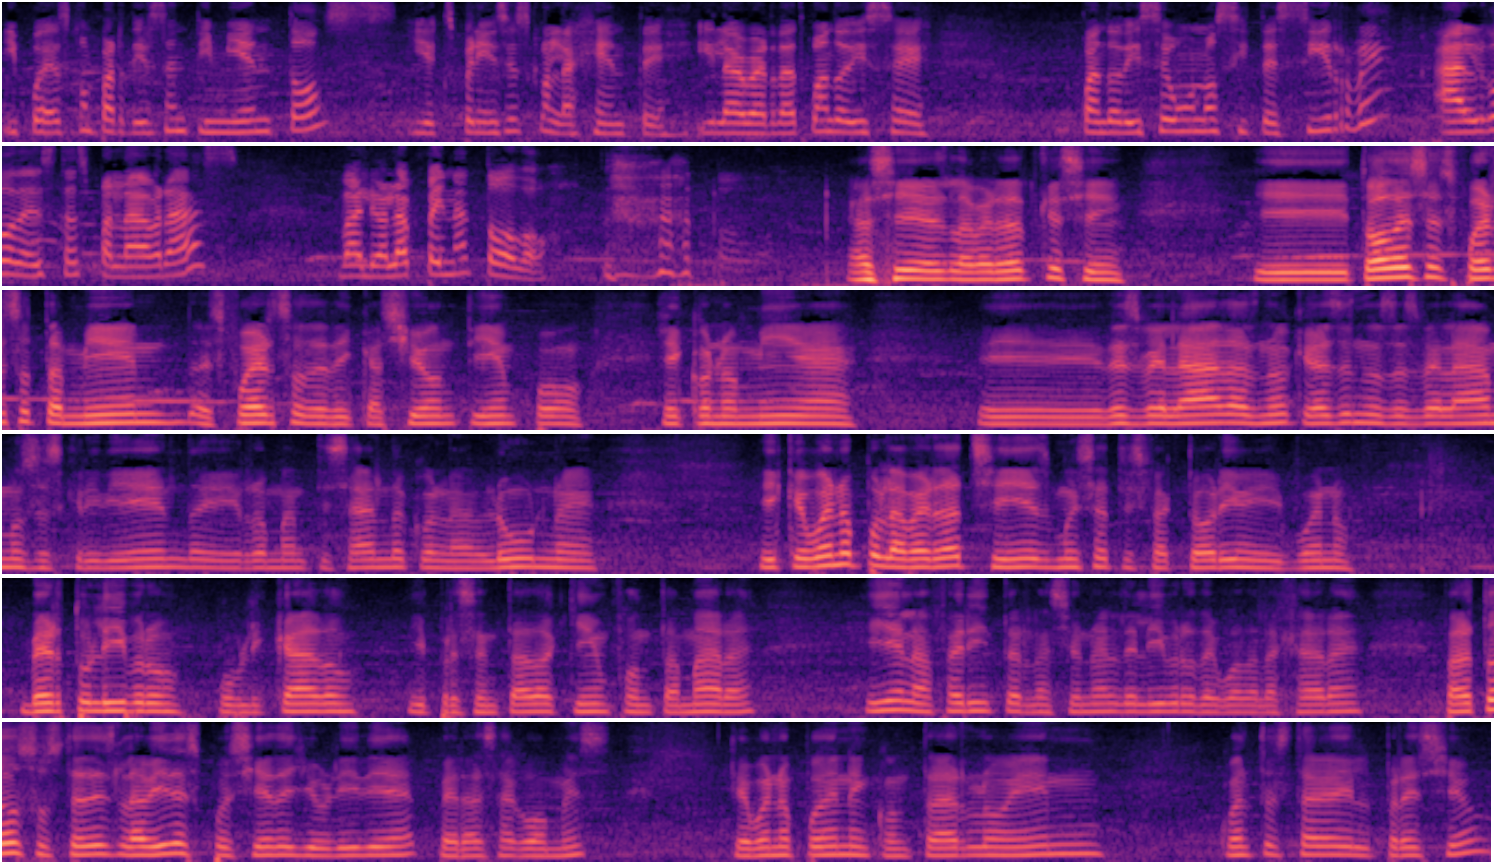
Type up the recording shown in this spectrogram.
y puedes compartir sentimientos y experiencias con la gente. Y la verdad cuando dice, cuando dice uno si te sirve algo de estas palabras, valió la pena todo. Así es, la verdad que sí. Y todo ese esfuerzo también, esfuerzo, dedicación, tiempo, economía, eh, desveladas, ¿no? Que a veces nos desvelamos escribiendo y romantizando con la luna. Y que bueno, pues la verdad sí es muy satisfactorio y bueno, ver tu libro publicado y presentado aquí en Fontamara y en la Feria Internacional del Libro de Guadalajara. Para todos ustedes, La vida es poesía de Yuridia Peraza Gómez, que bueno, pueden encontrarlo en... ¿Cuánto está el precio?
